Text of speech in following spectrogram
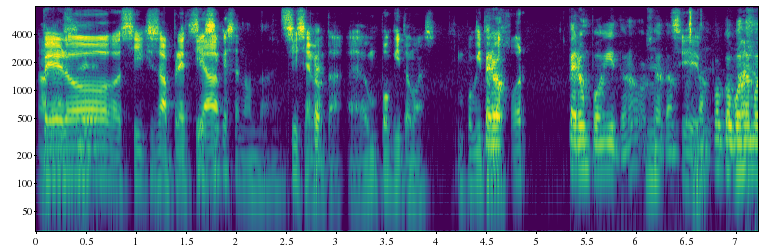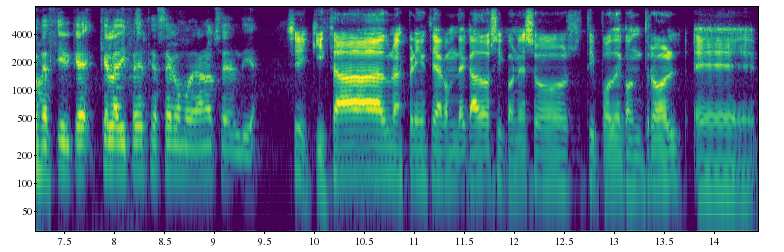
no, pero sí. que se aprecia, sí que se nota. sí. sí se nota, eh, un poquito más, un poquito Pero- mejor. Pero un poquito, ¿no? O sea, Mm, tampoco, sí. tampoco podemos decir que, que la diferencia sea como de la noche del día. Sí, quizá de una experiencia con DK2 y con esos tipos de control eh,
